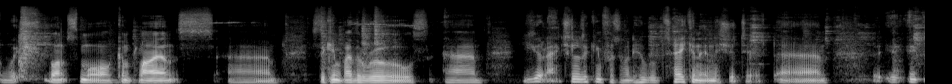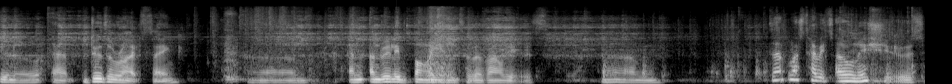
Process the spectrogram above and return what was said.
which wants more compliance, um, sticking by the rules. Um, you're actually looking for somebody who will take an initiative, um, you, you, know, uh, do the right thing, um, and, and, really buy into the values. Um, that must have its own issues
